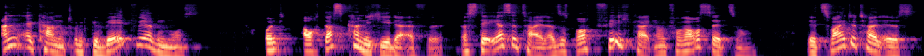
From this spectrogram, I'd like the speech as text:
anerkannt und gewählt werden muss. Und auch das kann nicht jeder erfüllen. Das ist der erste Teil. Also es braucht Fähigkeiten und Voraussetzungen. Der zweite Teil ist,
